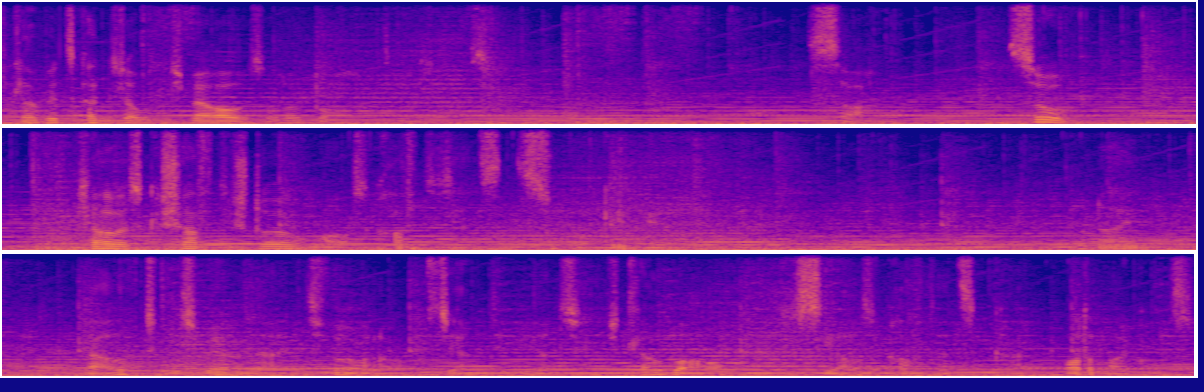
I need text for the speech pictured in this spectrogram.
Ich glaube, jetzt kann ich aber nicht mehr raus, oder? Doch. So. So. Ich habe es geschafft, die Steuerung außer Kraft zu setzen. Super, gehen wir. Oh nein. Der Aufzug ist während eines Feueralarms deaktiviert. Ich glaube auch, dass ich sie außer Kraft setzen kann. Warte mal kurz.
